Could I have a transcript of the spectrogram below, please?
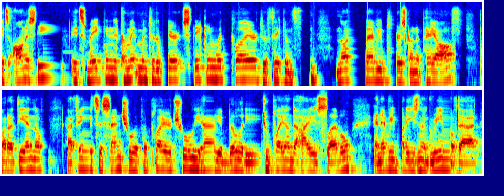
it's honesty. It's making the commitment to the player, sticking with player to thick and thin. Not every player is going to pay off, but at the end of, I think it's essential if a player truly has the ability to play on the highest level, and everybody's in agreement of that.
